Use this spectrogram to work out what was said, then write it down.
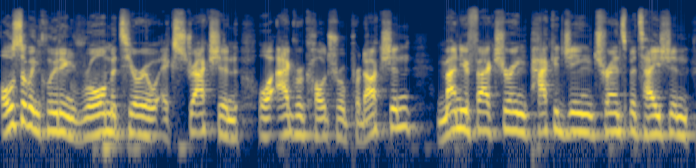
also including raw material extraction or agricultural production, manufacturing, packaging, transportation,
